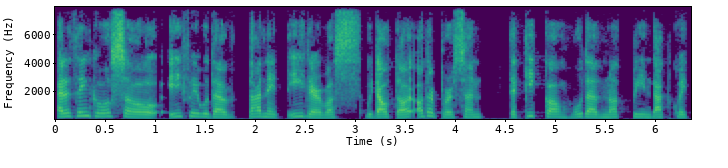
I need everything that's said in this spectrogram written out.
And I think also if we would have done it either was without the other person, the kickoff would have not been that quick.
